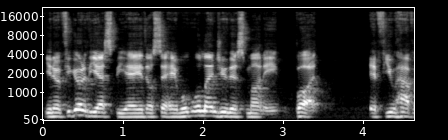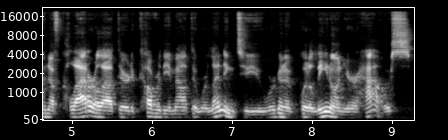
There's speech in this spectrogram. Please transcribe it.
you know, if you go to the SBA, they'll say, "Hey, we'll, we'll lend you this money, but if you have enough collateral out there to cover the amount that we're lending to you, we're going to put a lien on your house."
